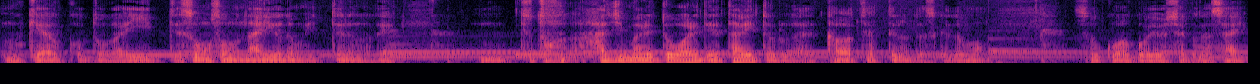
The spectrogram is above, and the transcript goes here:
向き合うことがいいってそもそも内容でも言ってるのでちょっと始まりと終わりでタイトルが変わっちゃってるんですけどもそこはご容赦ください。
